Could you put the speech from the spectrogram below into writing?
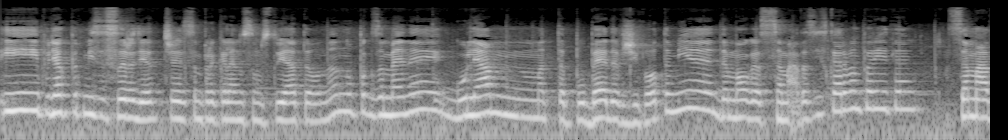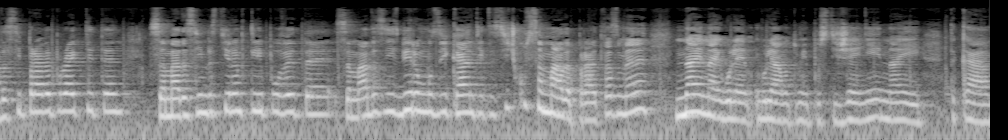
И по някой път ми се сърдят, че съм прекалено самостоятелна, но пък за мен е голямата победа в живота ми е да мога сама да си изкарвам парите, сама да си правя проектите, сама да си инвестирам в клиповете, сама да си избирам музикантите, всичко сама да правя. Това за мен е най-най-голямото ми постижение най-така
